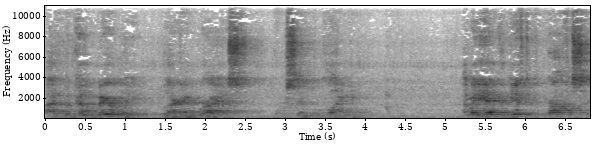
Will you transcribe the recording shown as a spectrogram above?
I have become merely blaring brass or cymbal clanging. I may have the gift of prophecy.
